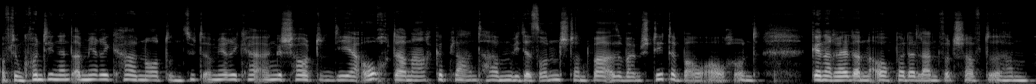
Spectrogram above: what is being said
auf dem Kontinent Amerika, Nord- und Südamerika angeschaut, die ja auch danach geplant haben, wie der Sonnenstand war, also beim Städtebau auch und generell dann auch bei der Landwirtschaft. Ähm,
